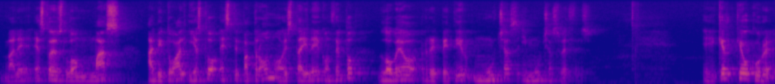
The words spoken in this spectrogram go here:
¿vale? Esto es lo más habitual y esto, este patrón o esta idea y concepto lo veo repetir muchas y muchas veces. Eh, ¿qué, ¿qué, ocurre?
